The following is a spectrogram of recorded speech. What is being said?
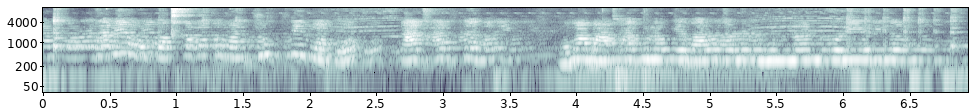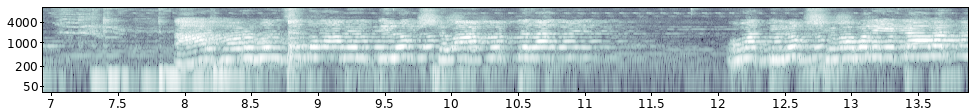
আর করা যাবে? ওর কথা মানে চুক্তির মতো কাজ করতে হবে। ওমা মাথাগুলোকে বারো জনের মুন্ডন করিয়ে দিল। তারপর বলছে, তোমাদের তিলক সেবা করতে লাগবে। তোমার তিলক সেবা বলে, এটা আবার কি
